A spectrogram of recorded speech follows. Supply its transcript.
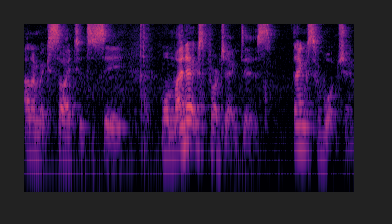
and I'm excited to see what my next project is. Thanks for watching.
